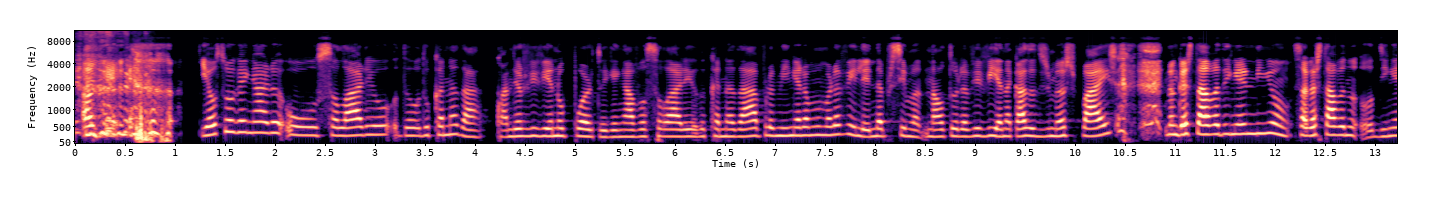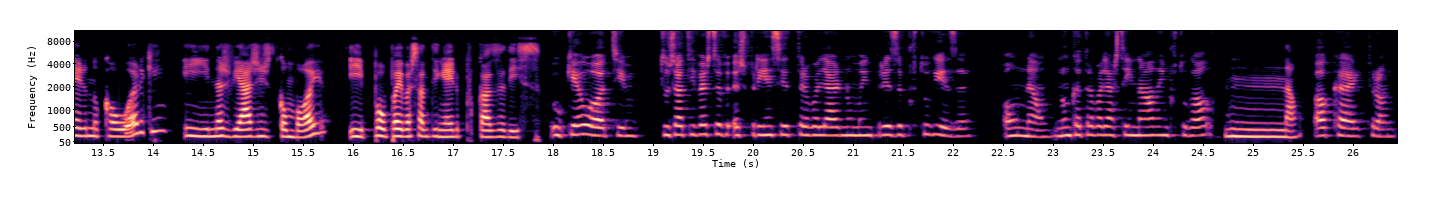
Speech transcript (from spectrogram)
Ok. eu estou a ganhar o salário do, do, Canadá. Quando eu vivia no Porto e ganhava o salário do Canadá, para mim era uma maravilha. Ainda por cima, na altura vivia na casa dos meus pais, não gastava dinheiro nenhum. Só gastava no, dinheiro no coworking e nas viagens de comboio e poupei bastante dinheiro por causa disso. O que é ótimo. Tu já tiveste a experiência de trabalhar numa empresa portuguesa? Ou não? Nunca trabalhaste em nada em Portugal? Não. Ok, pronto.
